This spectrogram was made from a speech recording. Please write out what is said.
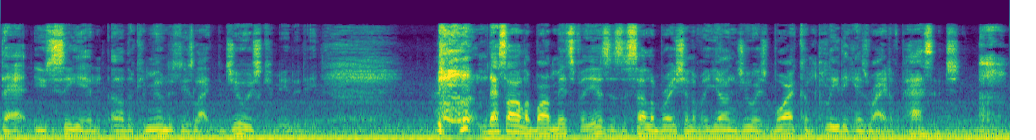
that you see in other communities like the Jewish community. That's all a bar mitzvah is, is a celebration of a young Jewish boy completing his rite of passage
